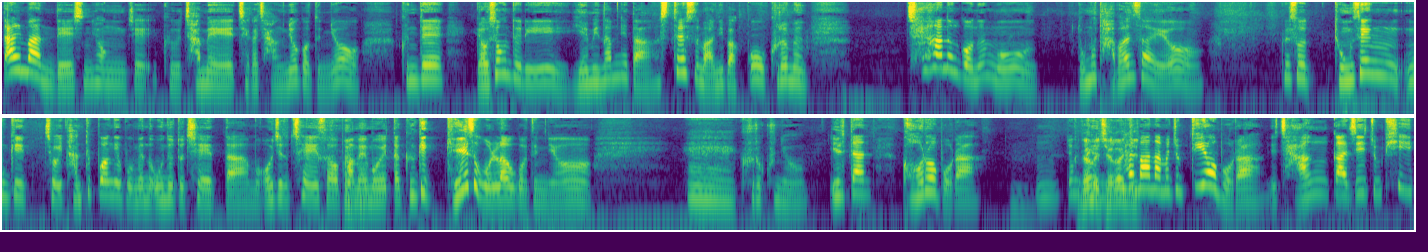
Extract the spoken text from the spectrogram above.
딸만 내신 형제 그 자매의 제가 장녀거든요. 근데 여성들이 예민합니다. 스트레스 많이 받고 그러면 체하는 거는 뭐 너무 다반사예요. 그래서 동생 이게 저희 단톡방에 보면 오늘도 체했다. 뭐 어제도 체해서 밤에 뭐 했다. 그게 계속 올라오거든요. 예, 그렇군요. 일단 걸어보라. 음, 좀 그다음에 그 제가 이제- 할만하면 좀 뛰어보라. 장까지 좀 피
